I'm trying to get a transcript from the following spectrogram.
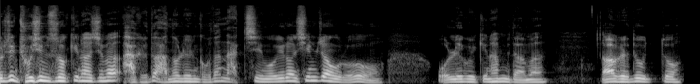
늘좀 조심스럽긴 하지만 아 그래도 안 올리는 것보다 낫지 뭐 이런 심정으로 올리고 있긴 합니다만 아 그래도 또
